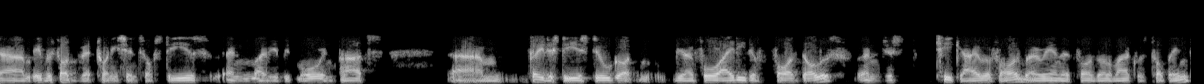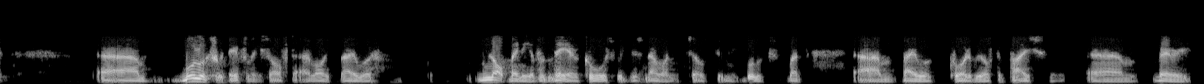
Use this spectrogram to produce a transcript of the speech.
um, it was probably about 20 cents off steers and maybe a bit more in parts. Um, feeder steers still got you know four eighty to five dollars, and just tick over five, but around that five dollar mark was top end. Um, bullocks were definitely softer, like they were. Not many of them there, of course, because no one sells too many bullocks, but um, they were quite a bit off the pace. Um, very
